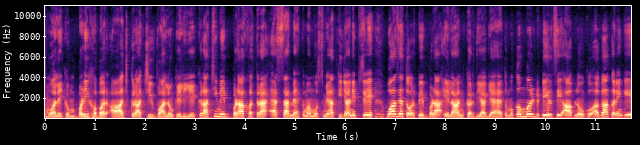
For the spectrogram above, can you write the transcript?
वालेकुम बड़ी खबर आज कराची वालों के लिए। कराची में बड़ा ख़तरा, ऐसा महकमा मौसमियात की जानब से वाजह तौर पे बड़ा ऐलान कर दिया गया है। तो मुकम्मल डिटेल से आप लोगों को आगाह करेंगे।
